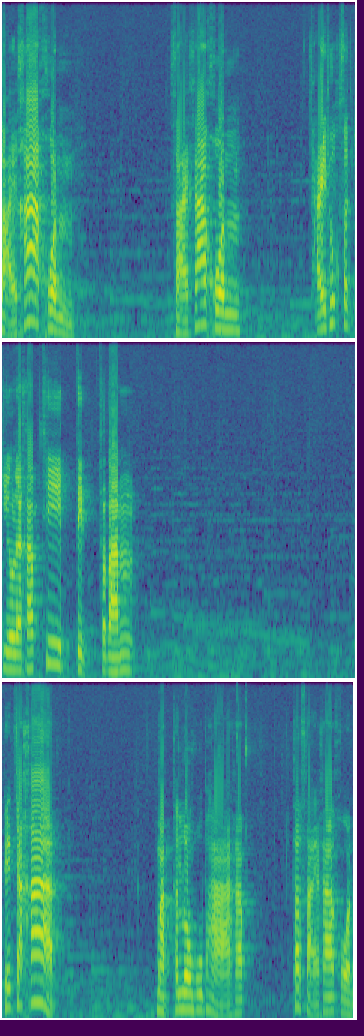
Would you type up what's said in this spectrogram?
สายฆ่าคน สายฆ่าคน ใช้ทุกสกิลเลยครับที่ติดสตัน เพชรฆาต หมัดทะลวงภูผาครับ ถ้าสายฆ่าคน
